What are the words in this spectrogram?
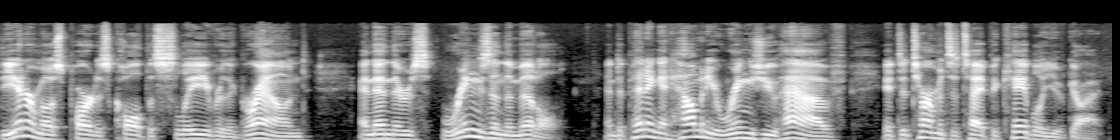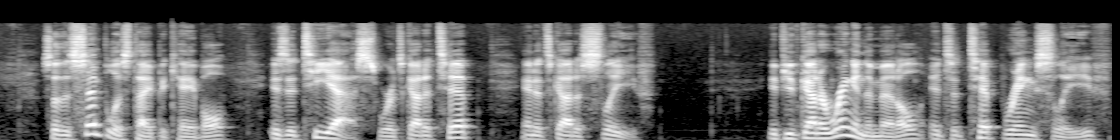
the innermost part is called the sleeve or the ground, and then there's rings in the middle. And depending on how many rings you have, it determines the type of cable you've got. So the simplest type of cable is a TS, where it's got a tip and it's got a sleeve. If you've got a ring in the middle, it's a tip ring sleeve.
